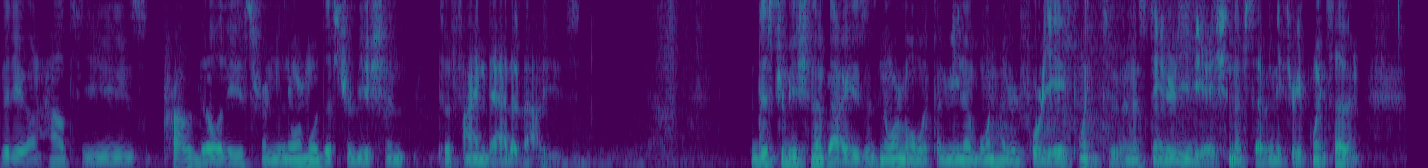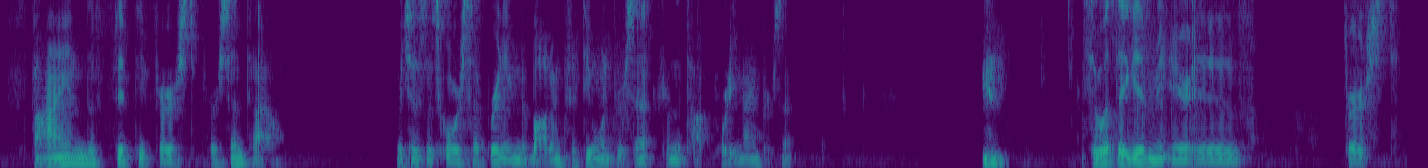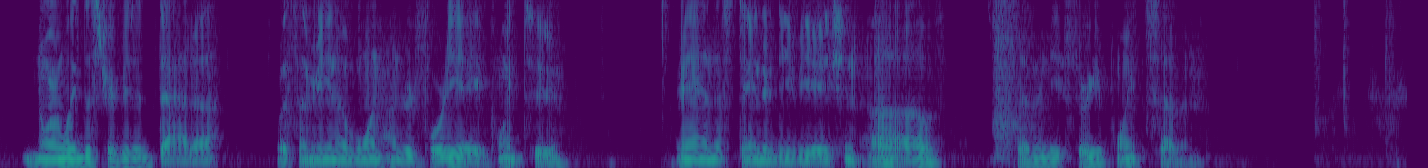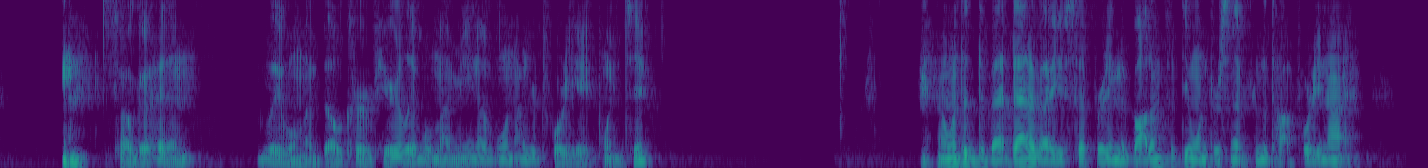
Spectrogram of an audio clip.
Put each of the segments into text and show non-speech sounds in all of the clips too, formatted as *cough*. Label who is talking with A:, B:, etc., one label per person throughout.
A: video on how to use probabilities from the normal distribution to find data values. The distribution of values is normal with a mean of 148.2 and a standard deviation of 73.7. Find the 51st percentile, which is the score separating the bottom 51% from the top 49%. *clears throat* so what they give me here is first, normally distributed data with a mean of 148.2 and a standard deviation of 73.7. *clears throat* so I'll go ahead and label my bell curve here, label my mean of 148.2. I want the data values separating the bottom 51% from the top 49.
